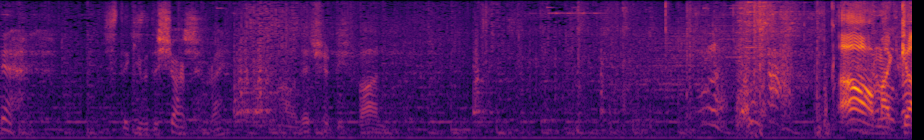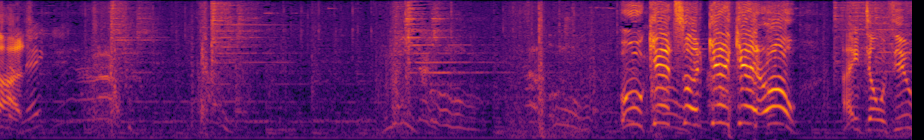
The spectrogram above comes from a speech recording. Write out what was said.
Yeah. Sticky with the sharp, right? Oh, this should be fun. Oh my god. Oh, get it, son! Get it, get it! Oh! I ain't done with you.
